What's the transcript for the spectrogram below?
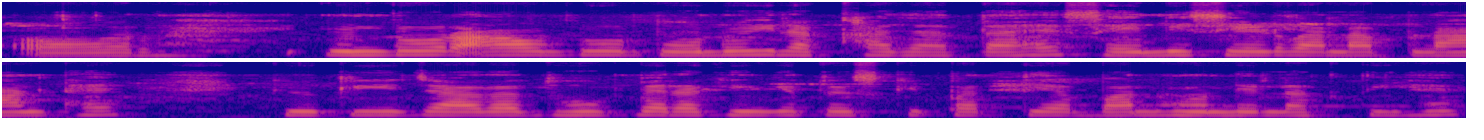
और इंडोर आउटडोर दोनों ही रखा जाता है। सेमी सेड वाला प्लांट है, क्योंकि ज़्यादा धूप में रखेंगे तो इसकी पत्तियाँ बंद होने लगती हैं।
